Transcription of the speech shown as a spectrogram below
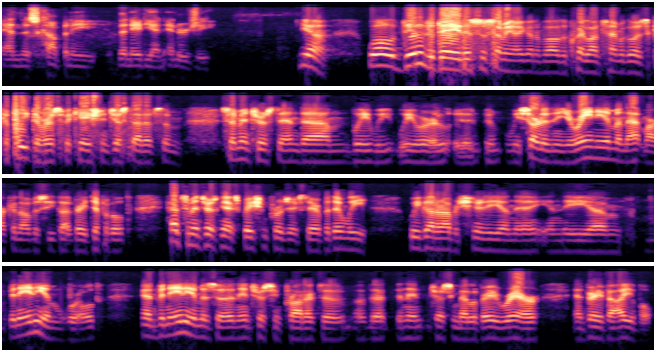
and this company Vanadian Energy? Yeah. Well, at the end of the day, this is something I got involved with quite a long time ago. It's a complete diversification, just out of some some interest, and um, we we we were we started in uranium, and that market obviously got very difficult. Had some interesting exploration projects there, but then we we got an opportunity in the in the um, vanadium world, and vanadium is an interesting product, uh, that an interesting metal, very rare and very valuable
